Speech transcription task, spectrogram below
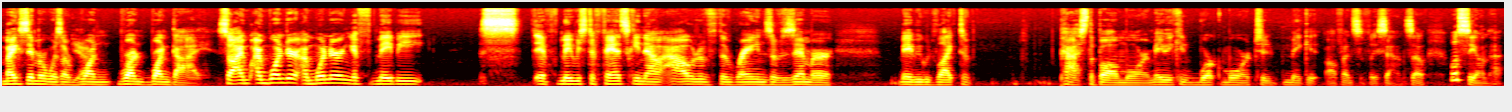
Mike Zimmer was a Yeah. run run run guy. So I'm I'm wonder I'm wondering if maybe if maybe Stefanski now out of the reins of Zimmer, maybe would like to pass the ball more. Maybe can work more to make it offensively sound. So we'll see on that.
